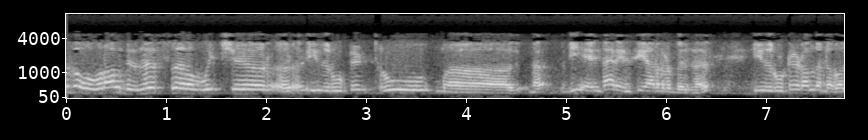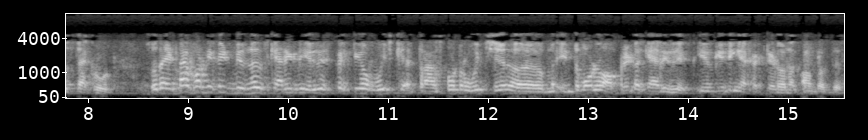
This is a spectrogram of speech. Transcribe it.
of the overall business uh, which uh, is routed through uh, the entire NCR business is routed on the double stack route. So the entire 40 feet business carried irrespective of which transport or which uh, intermodal operator carries it is getting affected on account of this.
